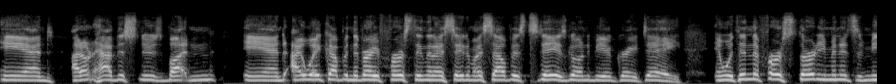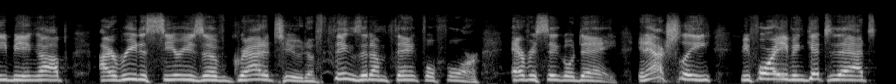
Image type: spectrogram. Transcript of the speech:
and I don't have this snooze button and I wake up and the very first thing that I say to myself is today is going to be a great day. And within the first 30 minutes of me being up, I read a series of gratitude of things that I'm thankful for every single day. And actually, before I even get to that,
